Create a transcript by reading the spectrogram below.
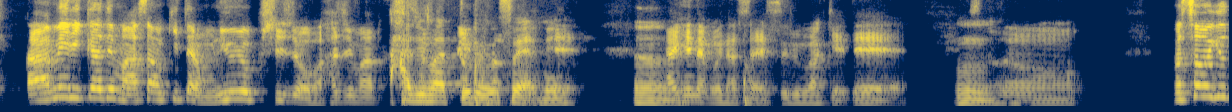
アメリカでも朝起きたらもうニューヨーク市場は始まって始まってる、そうやね。うん、大変なことになったりするわけで、うん、そのまあ、そういっ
